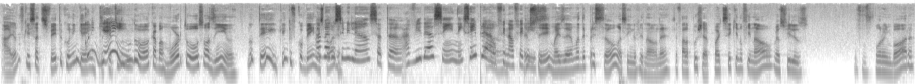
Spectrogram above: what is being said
Ah, eu não fiquei satisfeito com ninguém. Com ninguém? Porque todo mundo ou acaba morto ou sozinho. Não tem. Quem que ficou bem na a história? verossimilhança, Tan. A vida é assim, nem sempre é o Não, final Eu feliz. sei, mas é uma depressão assim no final, né? Você fala, puxa, pode ser que no final meus filhos foram embora.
